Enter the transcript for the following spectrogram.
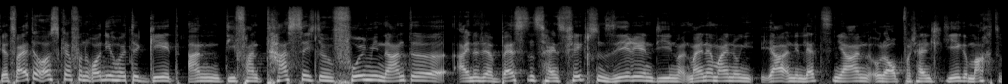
Der zweite Oscar von Ronny heute geht an die fantastische, fulminante, eine der besten Science-Fiction-Serien, die meiner Meinung nach ja in den letzten Jahren oder auch wahrscheinlich je gemacht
